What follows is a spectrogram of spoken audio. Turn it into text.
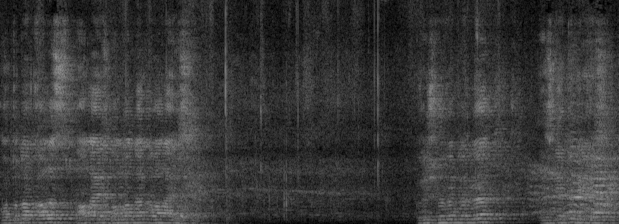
Ортадан қалыс балайыз, балуандарды балайыз. Күрішпегендерге ескерту береміз.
